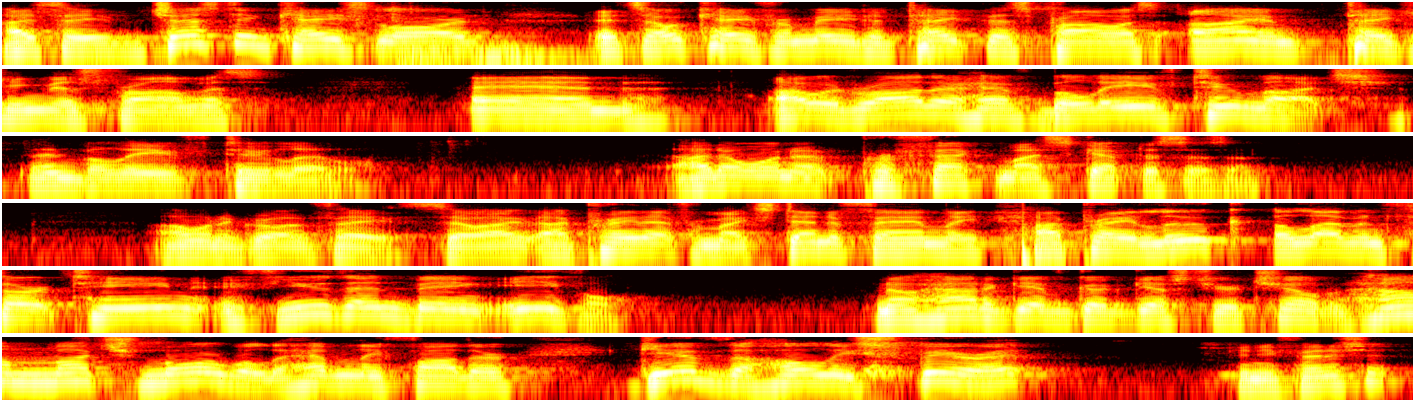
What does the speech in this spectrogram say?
I say, just in case, Lord, it's okay for me to take this promise, I am taking this promise. And I would rather have believed too much than believed too little. I don't want to perfect my skepticism. I want to grow in faith. So I, I pray that for my extended family. I pray Luke 11, 13, if you then being evil know how to give good gifts to your children, how much more will the Heavenly Father give the Holy Spirit, can you finish it?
